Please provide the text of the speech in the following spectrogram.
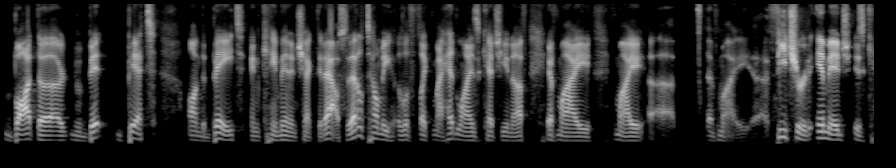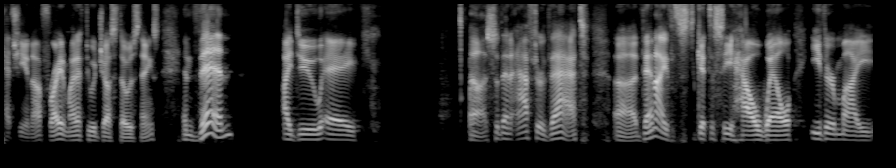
bought the bit bit on the bait and came in and checked it out. So that'll tell me if like my headline's catchy enough, if my if my uh, if my uh, featured image is catchy enough, right? I might have to adjust those things, and then I do a. Uh, so then after that, uh, then I get to see how well either my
